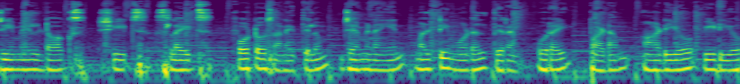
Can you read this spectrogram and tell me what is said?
Gmail Docs Sheets Slides Photos அனைத்திலும் ஜெமினையின் மல்டி மோடல் திறன் உரை படம் ஆடியோ வீடியோ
